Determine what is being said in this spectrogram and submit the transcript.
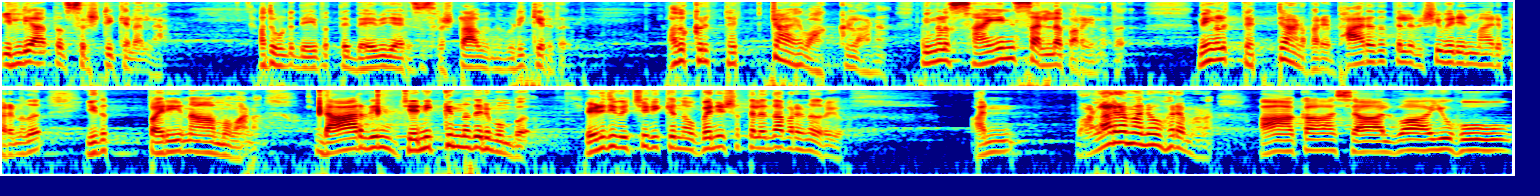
ഇല്ലാത്ത സൃഷ്ടിക്കലല്ല. അതുകൊണ്ട് ദൈവത്തെ ദൈവചാരിച്ച് സൃഷ്ടാവ് എന്ന് വിളിക്കരുത്. അതൊക്കെ ഒരു തെറ്റായ വാക്കുകളാണ്. നിങ്ങൾ സയൻസ് അല്ല പറയുന്നത്. നിങ്ങൾ തെറ്റാണ് പറയുക. ഭാരതത്തിലെ ഋഷിവര്യന്മാർ പറയുന്നത് ഇത് പരിണാമമാണ്. ഡാർവിൻ ജനിക്കുന്നതിന് മുമ്പ് എഴുതി വെച്ചിരിക്കുന്ന ഉപനിഷത്തിൽ എന്താ പറയുന്നത് അറിയോ? അൻ വളരെ മനോഹരമാണ്. ആകാശാൽ വായുഹു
